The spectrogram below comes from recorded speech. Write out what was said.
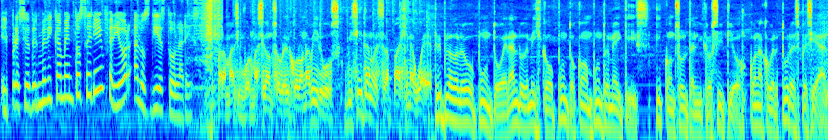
El precio del medicamento sería inferior a los 10 dólares. Para más información sobre el coronavirus, visita nuestra página web www.heraldodemexico.com.mx y consulta el micrositio con la cobertura especial.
